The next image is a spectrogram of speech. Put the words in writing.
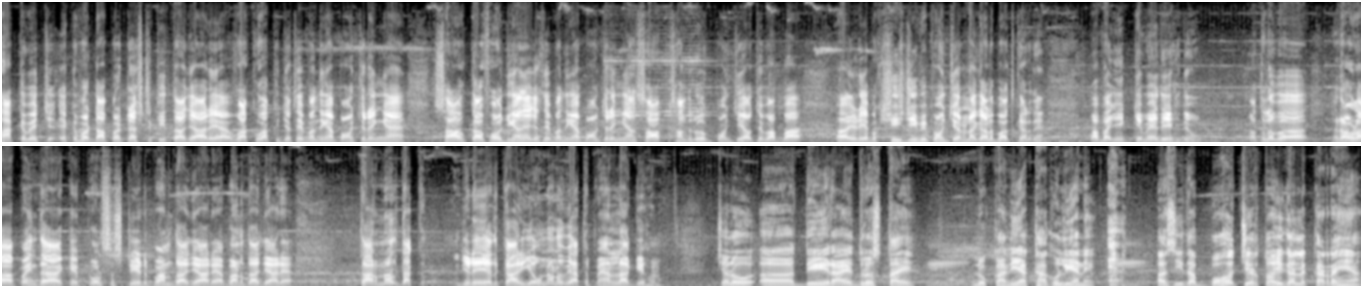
ਹੱਕ ਵਿੱਚ ਇੱਕ ਵੱਡਾ ਪ੍ਰੋਟੈਸਟ ਕੀਤਾ ਜਾ ਰਿਹਾ। ਵੱਖ-ਵੱਖ ਜਥੇਬੰਦੀਆਂ ਪਹੁੰਚ ਰਹੀਆਂ ਸਾਬਕਾ ਫੌਜੀਆਂ ਦੀਆਂ ਜਥੇਬੰਦੀਆਂ ਪਹੁੰਚ ਰਹੀਆਂ ਸਾਫ਼ ਪਸੰਦ ਲੋਕ ਪਹੁੰਚੇ ਆ। ਉੱਥੇ ਬਾਬਾ ਅ, ਜਿਹੜੇ ਬਖਸ਼ੀਸ਼ ਜੀ ਵੀ ਪਹੁੰਚੇ ਉਹਨਾਂ ਨਾਲ ਗੱਲਬਾਤ ਕਰਦੇ ਆ। ਬਾਬਾ ਜੀ ਕਿਵੇਂ ਦੇਖਦੇ ਹੋ? ਮਤਲਬ ਰੌਲਾ ਪੈਂਦਾ ਕਿ ਪੁਲਿਸ ਸਟੇਟ ਬਣਦਾ ਜਾ ਰਿਹਾ ਬਣਦਾ ਜਾ ਰਿਹਾ। ਕਰਨਲ ਤੱਕ ਜਿਹੜੇ ਅਧਿਕਾਰੀ ਆ ਉਹਨਾਂ ਨੂੰ ਵੀ ਹੱਥ ਪੈਣ ਲੱਗ ਗਏ ਹੁਣ। ਚਲੋ ਦੇਰ ਆਏ ਦਰੁਸਤ ਆਏ। ਲੋਕਾਂ ਦੀਆਂ ਅੱਖਾਂ ਖੁੱਲੀਆਂ ਨੇ। ਅਸੀਂ ਤਾਂ ਬਹੁਤ ਚਿਰ ਤੋਂ ਇਹ ਗੱਲ ਕਰ ਰਹੇ ਹਾਂ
